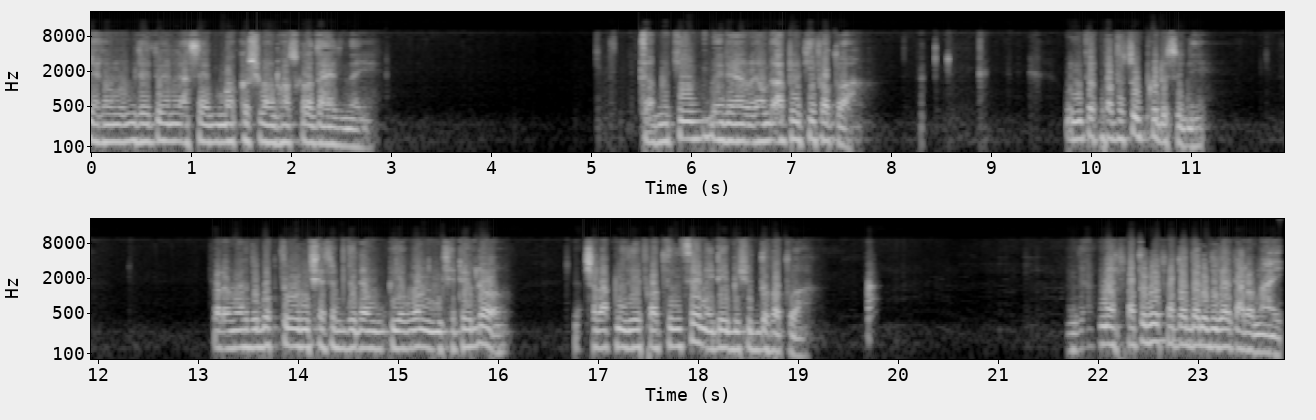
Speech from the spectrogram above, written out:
এখন যেহেতু আছে, মক্কা শিবান হজ করা যায় নাই। আপনি কি আপনার কি ফতোয়া? উনি তো ফটো চুপ করেছেন কারণ যে বক্তব্য শেষে যেটা বললেন সেটা হলো আসলে আপনি যে ফটো দিচ্ছেন এটাই বিশুদ্ধ ফতোয়া। আপনার দেওয়ার অধিকার কারও নাই।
